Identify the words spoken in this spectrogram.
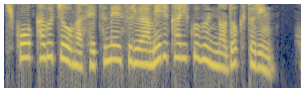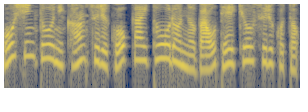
機構下部長が説明するアメリカ陸軍のドクトリン、方針等に関する公開討論の場を提供すること。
